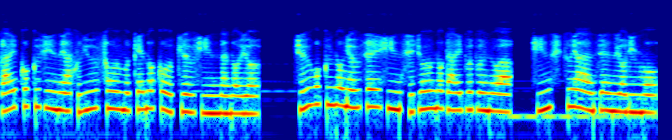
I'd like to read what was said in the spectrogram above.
外国人や富裕層向けの高級品なのよ。中国の乳製品市場の大部分は、品質や安全よりも、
